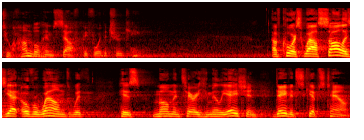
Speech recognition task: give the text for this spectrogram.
to humble himself before the true king. Of course, while Saul is yet overwhelmed with his momentary humiliation, David skips town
